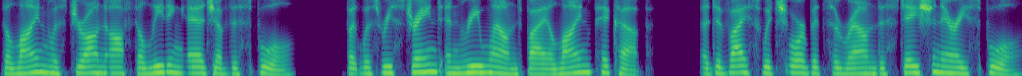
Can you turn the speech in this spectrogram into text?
the line was drawn off the leading edge of the spool, but was restrained and rewound by a line pickup, a device which orbits around the stationary spool.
